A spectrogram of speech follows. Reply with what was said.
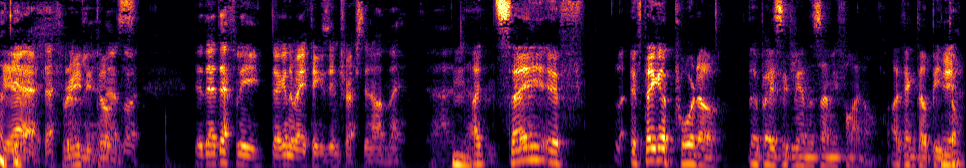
yeah, definitely, really does. They're, like, they're definitely they're going to make things interesting, aren't they? Hmm. And, um, I'd say if if they get Porto, they're basically in the semi final. I think they'll beat Yeah. them.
